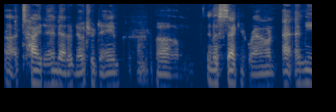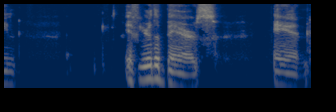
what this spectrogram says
uh, tight end out of Notre Dame, um, in the second round. I, I mean, if you're the Bears and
